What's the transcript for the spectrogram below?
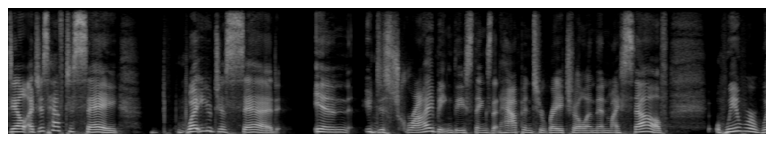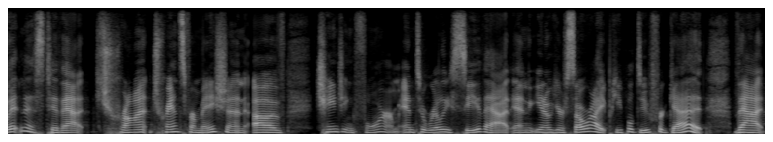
Dale, I just have to say, what you just said in describing these things that happened to Rachel and then myself, we were witness to that tra- transformation of changing form and to really see that. And, you know, you're so right. People do forget that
